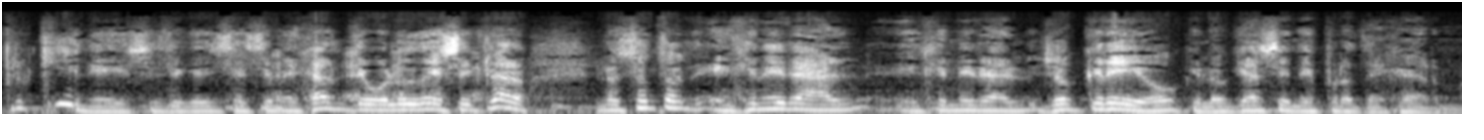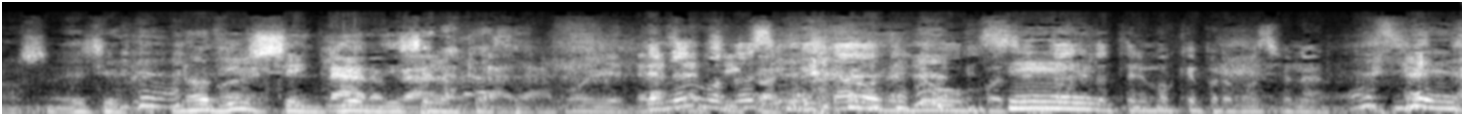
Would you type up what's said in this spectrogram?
pero ¿quién es ese que dice semejante boludez? claro, nosotros en general, en general, yo creo que lo que hacen es protegernos. Es decir, no dicen quién dice las cosas. tenemos dos invitados de lujo, entonces los tenemos que promocionar. Así es.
